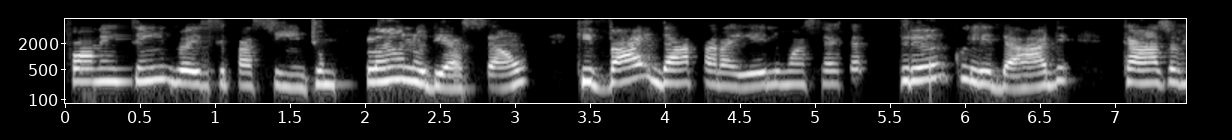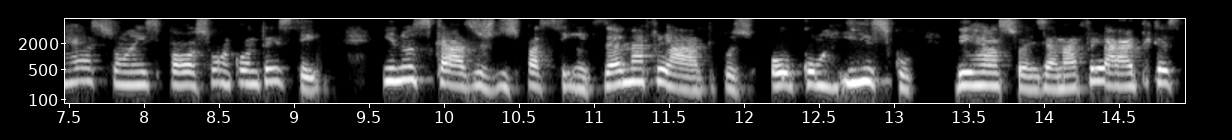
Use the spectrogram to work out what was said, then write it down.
fornecendo a esse paciente um plano de ação que vai dar para ele uma certa tranquilidade caso reações possam acontecer. E nos casos dos pacientes anafiláticos ou com risco de reações anafiláticas,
